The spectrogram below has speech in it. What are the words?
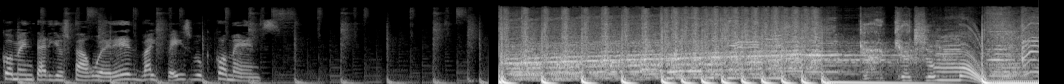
Comentarios Powered by Facebook Comments. on.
